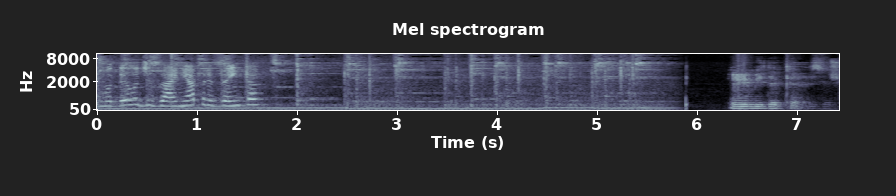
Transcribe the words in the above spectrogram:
Modelo Design apresenta MDCast.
